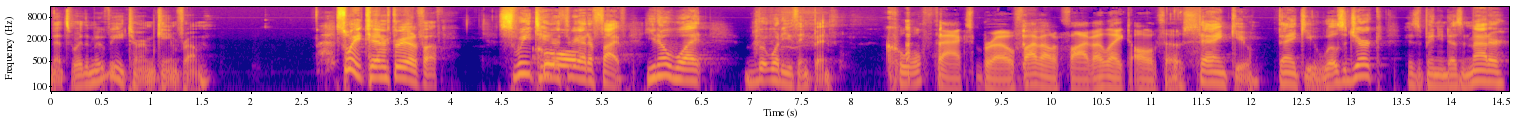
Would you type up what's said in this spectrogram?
that's where the movie term came from. Sweet, Tanner, three out of five. Sweet Tanner, Cool. three out of five. You know what? But what do you think, Ben? Cool facts, bro. Five out of five. I liked all of those. Thank you. Thank you. Will's a jerk. His opinion doesn't matter.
